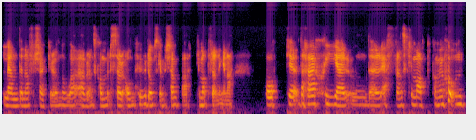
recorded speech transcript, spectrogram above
länderna försöker att nå överenskommelser om hur de ska bekämpa klimatförändringarna. Och eh, det här sker under FNs klimatkonvention.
